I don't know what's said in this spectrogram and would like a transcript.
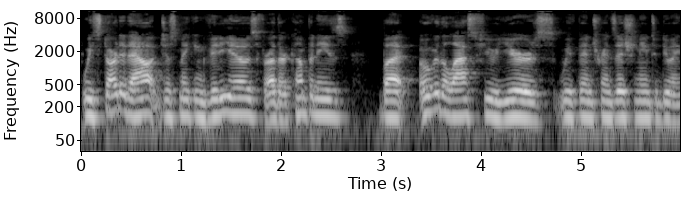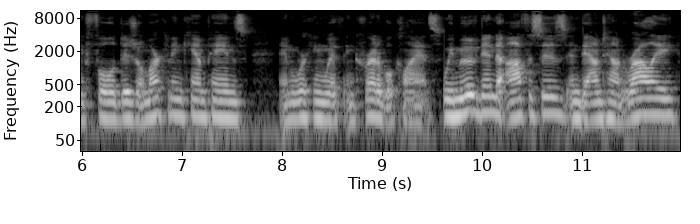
We started out just making videos for other companies but over the last few years, we've been transitioning to doing full digital marketing campaigns and working with incredible clients. We moved into offices in downtown Raleigh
